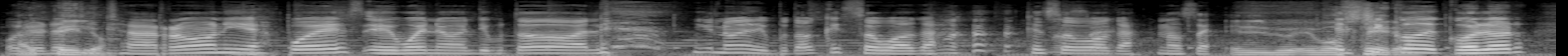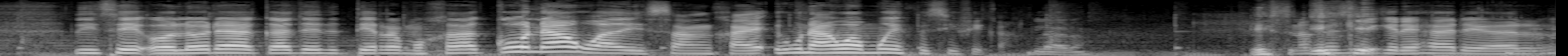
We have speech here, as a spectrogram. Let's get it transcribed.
Olor a pelo. chicharrón y después, eh, bueno, el diputado Ale... no, el diputado que sobo acá, que No sobo sé. acá, no sé. El, el El vocero. chico de color dice olor a calle de tierra mojada con agua de zanja. Es una agua muy específica. Claro. Es, No es sé que, si querés agregar.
